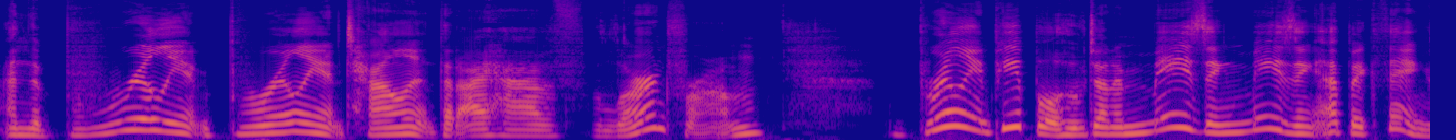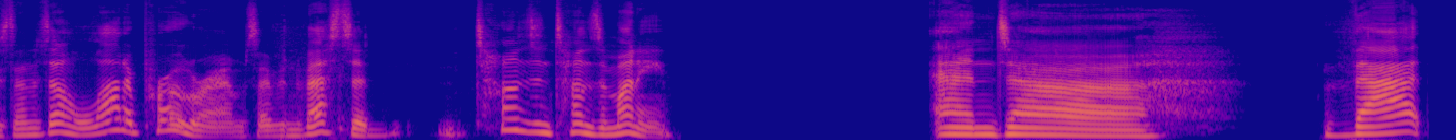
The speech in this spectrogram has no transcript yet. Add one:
and the brilliant, brilliant talent that I have learned from. Brilliant people who've done amazing, amazing, epic things. And I've done a lot of programs. I've invested tons and tons of money. And uh, that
